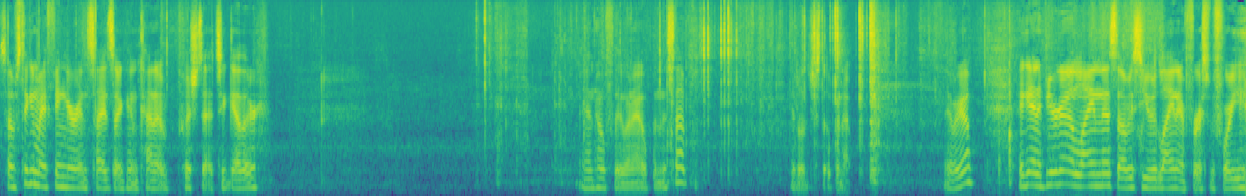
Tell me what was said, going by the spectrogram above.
So I'm sticking my finger inside so I can kind of push that together. And hopefully when I open this up, it'll just open up. There we go. Again, if you're going to line this, obviously you would line it first before you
